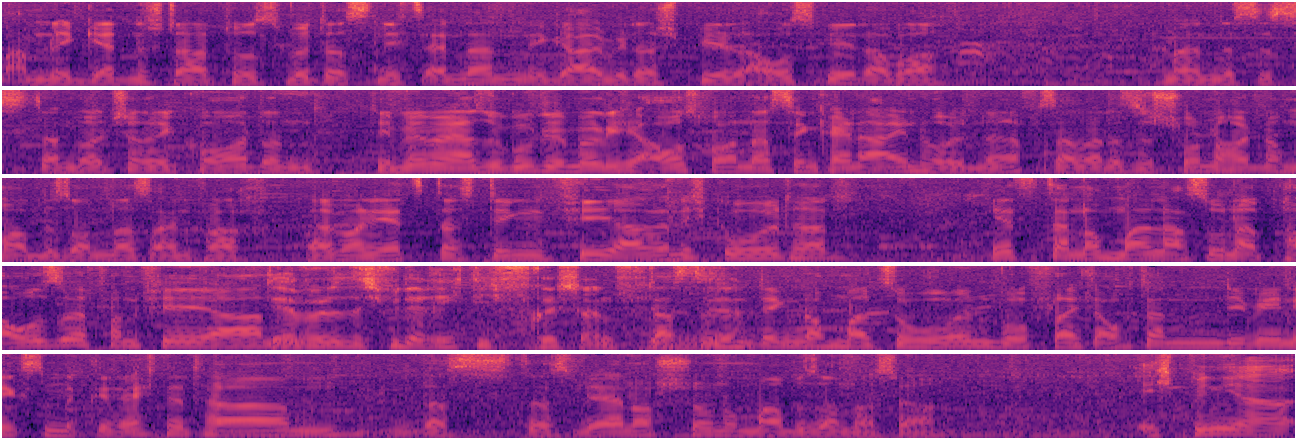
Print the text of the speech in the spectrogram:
am Legendenstatus wird das nichts ändern, egal wie das Spiel ausgeht. Aber ich meine, das ist dann deutscher Rekord und den will man ja so gut wie möglich ausbauen, dass den keiner einholt. Ne? Aber das ist schon heute nochmal besonders einfach, weil man jetzt das Ding vier Jahre nicht geholt hat. Jetzt dann nochmal nach so einer Pause von vier Jahren. Der würde sich wieder richtig frisch anfühlen. das ne? Ding noch mal zu holen, wo vielleicht auch dann die wenigsten mit gerechnet haben, das, das wäre noch schon noch mal besonders, ja. Ich bin ja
